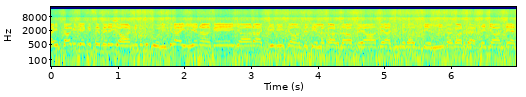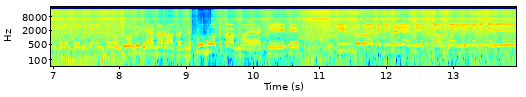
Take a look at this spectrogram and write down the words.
ਅੱਜ ਤੱਕ ਜੇ ਕਿਤੇ ਮੇਰੇ ਯਾਰ ਨੇ ਮੈਨੂੰ ਗੋਲੀ ਕਰਾਈ ਹੈ ਨਾ ਕਿ ਯਾਰ ਅੱਜ ਨਹੀਂ ਜਾਣ ਤੇ ਦਿਲ ਕਰਦਾ ਪਿਆ ਤੇ ਅੱਜ ਮੇਰਾ ਦਿਲ ਨਹੀਂ ਪਿਆ ਕਰਦਾ ਇੱਥੇ ਜਾਣ ਤੇ, ਇੰਜ ਕਰਨ ਤੇ ਉਂਝ ਕਰਨ ਤੇ। ਉਦੋਂ ਉਦੋਂ ਜਿਹੜਾ ਨਾ ਰਾਕਟ ਮੇ ਬਹੁਤ ਕੰਮ ਆਇਆ, ਠੀਕ ਹੈ। ਯਕੀਨ ਕਰੋ ਇਹ ਗੱਡੀ ਮੇਰੇ ਇੰਨੇ ਕੁ ਕੰਮ ਆਈ ਹੈ ਨਾ ਕਿ ਮੇਰੇ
